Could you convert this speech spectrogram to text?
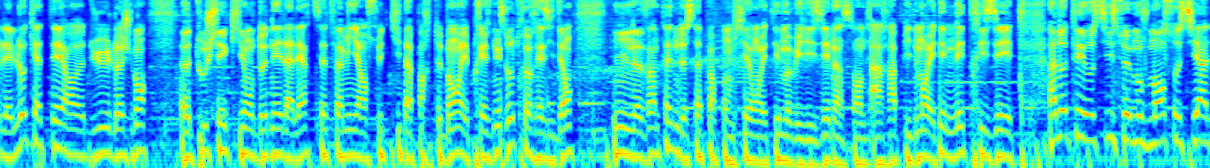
Les locataires du logement euh, touché qui ont donné l'alerte. Cette famille a ensuite quitté l'appartement et prévenu les autres résidents. Une vingtaine de sapeurs-pompiers ont été mobilisés. L'incendie a rapidement été maîtrisé. À noter aussi ce mouvement social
